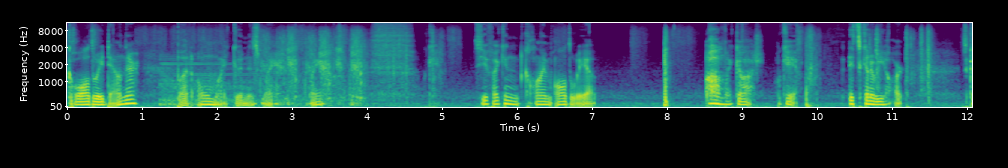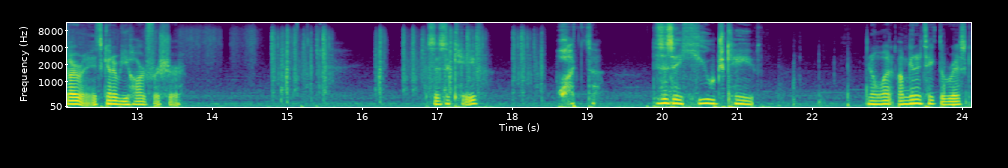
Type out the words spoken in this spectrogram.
go all the way down there, but oh my goodness, my my. Okay, see if I can climb all the way up. Oh my gosh. Okay, it's gonna be hard. It's gonna it's gonna be hard for sure. Is this a cave? What? The? This is a huge cave. You know what? I'm gonna take the risk.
